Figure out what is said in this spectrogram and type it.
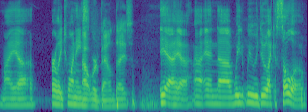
my uh, early twenties. Outward Bound days. Yeah, yeah, uh, and uh, we we would do like a solo,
